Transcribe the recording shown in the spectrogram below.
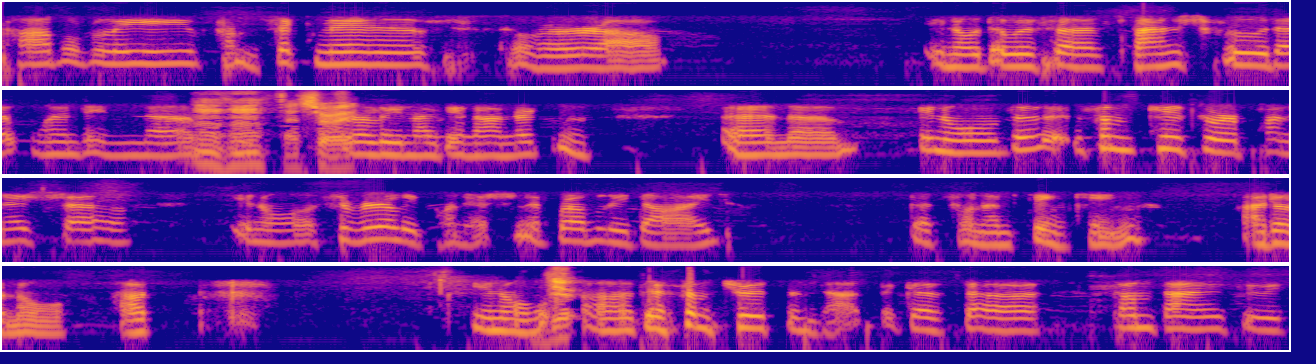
probably from sickness or, uh, you know, there was a Spanish flu that went in uh, hmm That's right. early 1900, and, and um, you know, the, some kids were punished, uh, you know, severely punished, and they probably died. That's what I'm thinking. I don't know how. You know, There- uh, there's some truth in that because uh, sometimes you would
